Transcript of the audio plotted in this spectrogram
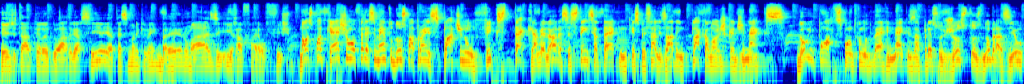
editado pelo Eduardo Garcia e até semana que vem Breno Mazzi e Rafael Fishman. Nosso podcast é um oferecimento dos patrões Platinum Fixtech, a melhor assistência técnica especializada em placa lógica de Macs. GoImports.com.br Macs a preços justos no Brasil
